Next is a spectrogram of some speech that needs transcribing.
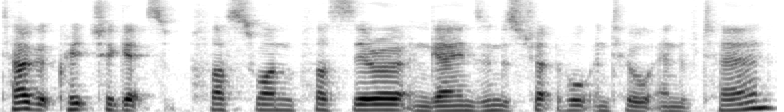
Target creature gets plus 1 plus 0 and gains indestructible until end of turn.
